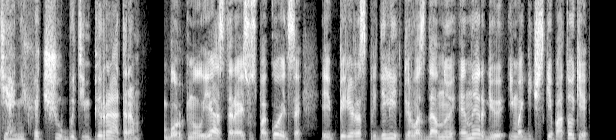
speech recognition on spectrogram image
«Я не хочу быть императором», Буркнул я, стараясь успокоиться и перераспределить первозданную энергию и магические потоки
